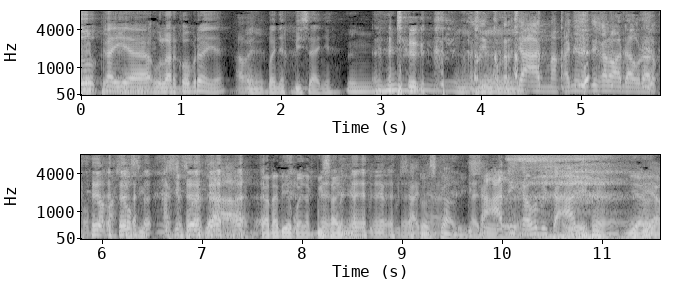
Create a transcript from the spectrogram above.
tuh kayak ular kobra ya, Apa? banyak bisanya. Kasih pekerjaan, makanya nanti kalau ada ular kobra masuk, kasih pekerjaan. Karena dia banyak bisanya. Banyak bisanya. Betul sekali. Bisaan nih, kamu bisaan. Iya, iya.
